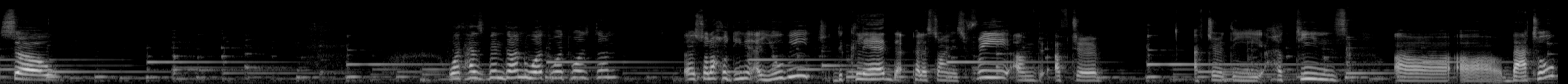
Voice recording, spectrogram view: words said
So, what has been done? What what was done? Uh, Salahuddin Ayyubi declared that Palestine is free, and after after the Hattin's uh, uh, battle,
